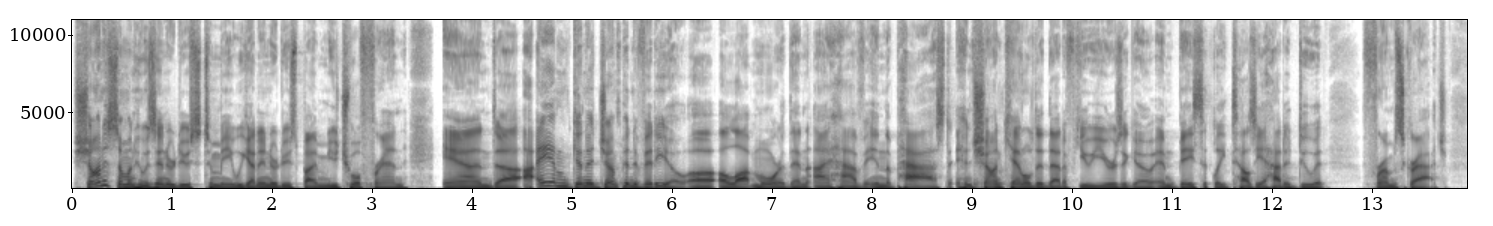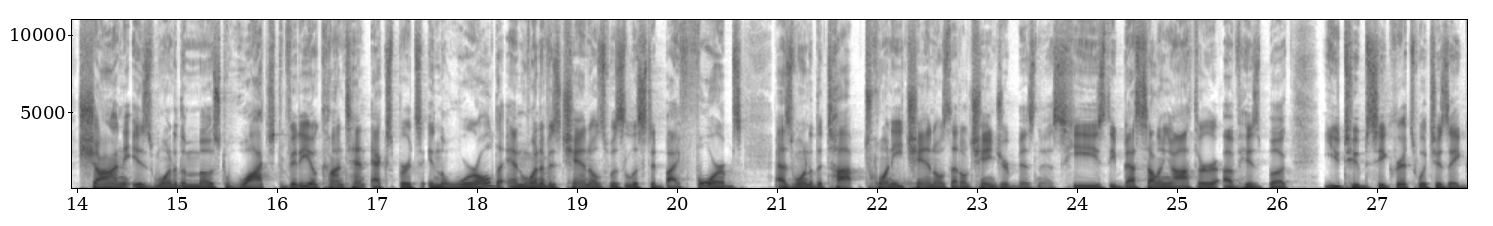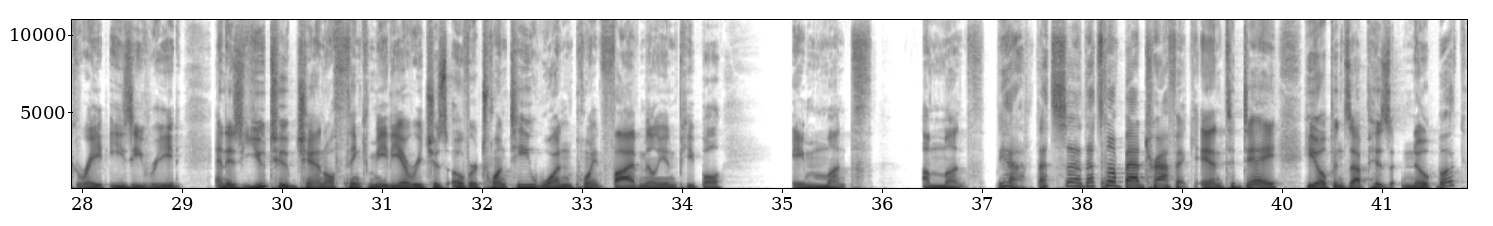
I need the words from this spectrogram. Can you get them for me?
Sean is someone who was introduced to me. We got introduced by a mutual friend, and uh, I am going to jump into video uh, a lot more than I have in the past. And Sean Cannell did that a few years ago and basically tells you how to do it from scratch. Sean is one of the most watched video content experts in the world, and one of his channels was listed by Forbes as one of the top 20 channels that'll change your business. He's the best selling author of his book, YouTube Secrets, which is a great, easy read. And his YouTube channel, Think Media, reaches over 21.5 million people a month. A month. Yeah, that's uh, that's not bad traffic. And today he opens up his notebook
